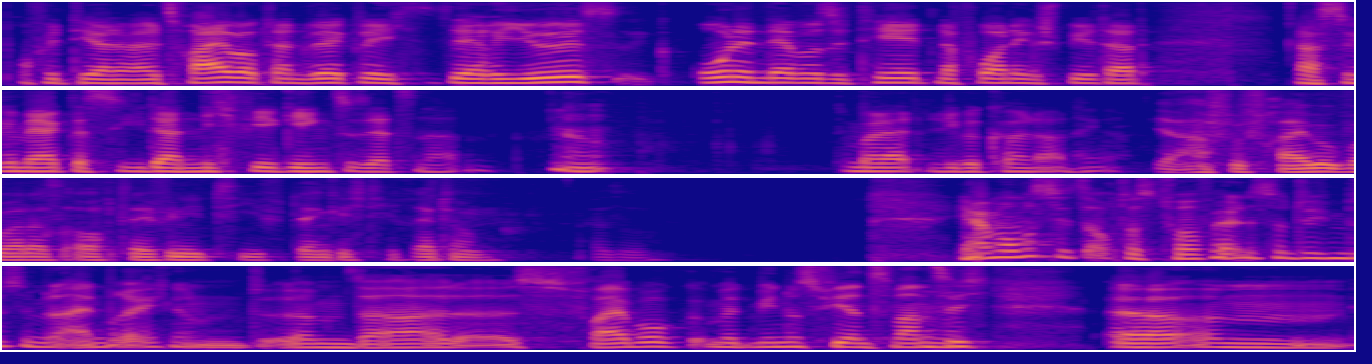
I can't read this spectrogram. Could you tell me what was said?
profitieren. Und als Freiburg dann wirklich seriös, ohne Nervosität nach vorne gespielt hat, hast du gemerkt, dass sie dann nicht viel gegenzusetzen hatten. Ja. Tut mir leid, liebe Kölner Anhänger. Ja, für Freiburg war das auch definitiv, denke ich, die Rettung. Also Ja, man muss jetzt auch das Torverhältnis natürlich ein bisschen mit einberechnen und ähm, da ist Freiburg mit minus 24 ähm,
